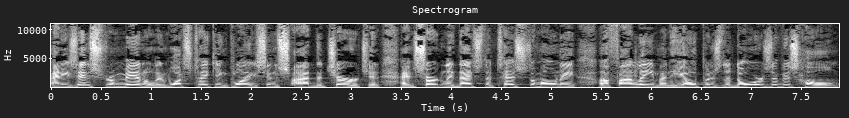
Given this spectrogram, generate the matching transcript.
and he's instrumental in what's taking place inside the church. And, and certainly that's the testimony of Philemon. He opens the doors of his home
